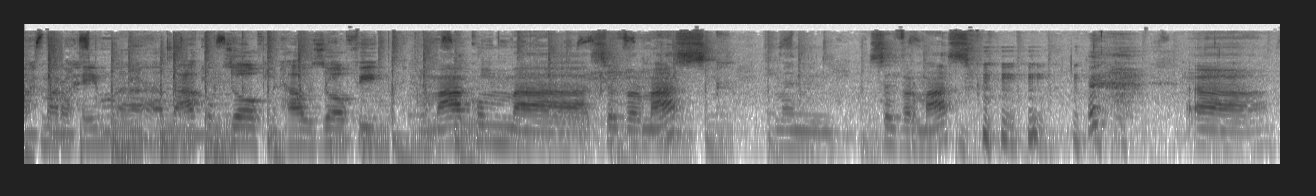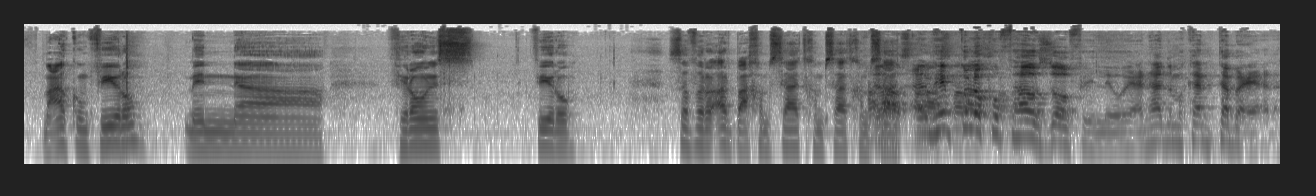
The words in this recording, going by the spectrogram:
الرحمن الرحيم. آه، معكم زوف من هاوس زوفي. معكم آه، سيلفر ماسك من سيلفر ماسك آه، معاكم فيرو من آه، فيرونس. فيرو. صفر أربعة خمسات خمسات خمسات. المهم كلكم. في هاوس زوفي اللي هو يعني هذا مكان تبعي أنا.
